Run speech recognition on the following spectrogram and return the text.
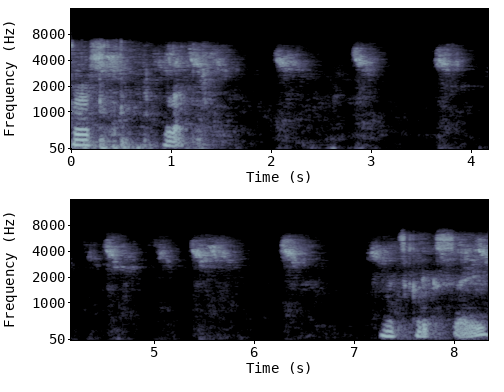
First letter. Let's click save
